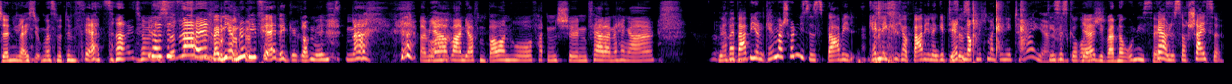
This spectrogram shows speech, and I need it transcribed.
Jen gleich irgendwas mit dem Pferd sagt. Das so, ist, nein. Bei mir haben nur die Pferde gerammelt. Nein. Bei mir waren die auf dem Bauernhof, hatten einen schönen Pferdeanhänger. Na, bei Barbie und Ken war schon dieses Barbie. Ken legt sich auf Barbie und dann gibt Die hatten dieses, noch nicht mal Genitalien. dieses Geräusch. ja, die waren doch Unisex. ja, und das ist doch scheiße.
